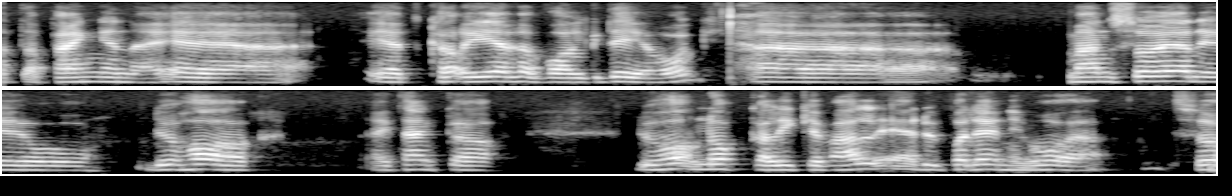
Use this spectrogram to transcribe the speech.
etter pengene er et karrierevalg, det òg. men så er det jo Du har Jeg tenker du har nok allikevel, er du på det nivået. Så,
